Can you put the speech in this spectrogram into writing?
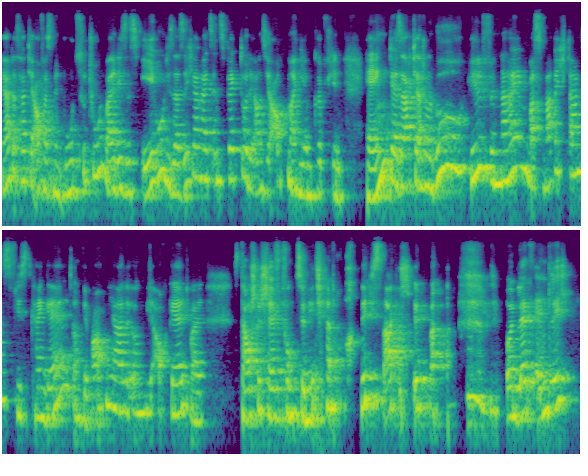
Ja, das hat ja auch was mit Mut zu tun, weil dieses Ego, dieser Sicherheitsinspektor, der uns ja auch mal hier im Köpfchen hängt, der sagt ja schon, oh, Hilfe, nein, was mache ich dann? Es fließt kein Geld und wir brauchen ja alle irgendwie auch Geld, weil Tauschgeschäft funktioniert ja noch nicht, sage ich immer. Und letztendlich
